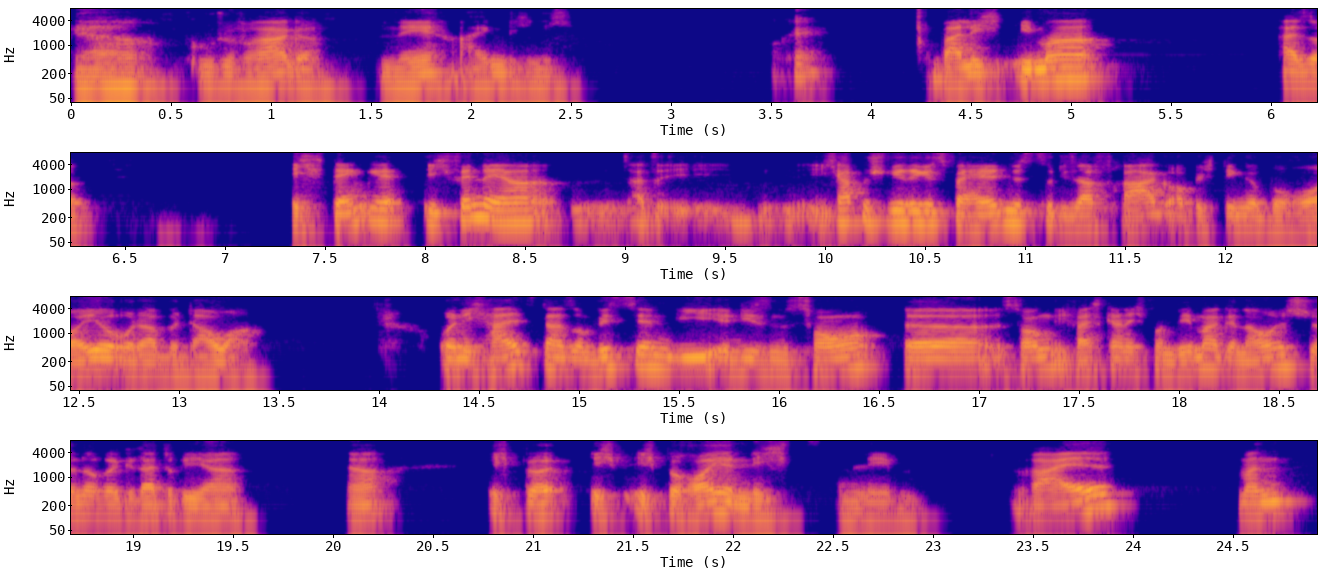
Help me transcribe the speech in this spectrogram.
Ja, gute Frage. Nee, eigentlich nicht. Okay. Weil ich immer, also ich denke, ich finde ja, also ich, ich habe ein schwieriges Verhältnis zu dieser Frage, ob ich Dinge bereue oder bedauere. Und ich halte da so ein bisschen wie in diesem Song, äh, Song, ich weiß gar nicht von wem er genau ist, Je ne rien. Ja? ich, ich, ich bereue nichts im Leben, weil man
